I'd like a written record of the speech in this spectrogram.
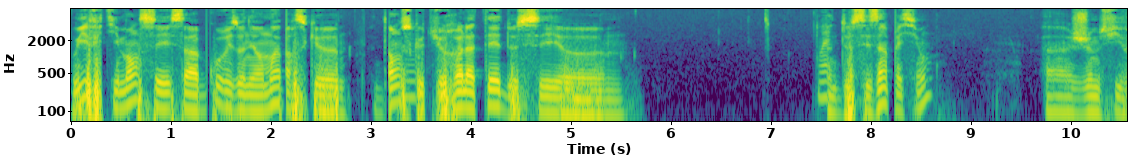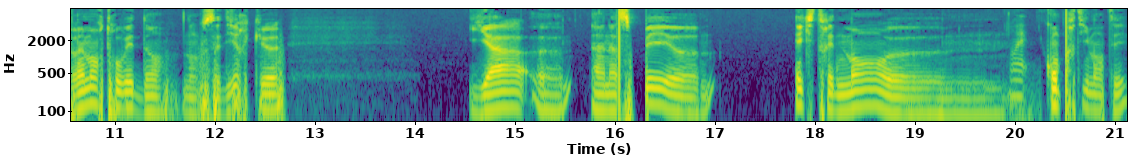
Oui, effectivement, c'est ça a beaucoup résonné en moi parce que dans ce mm. que tu relatais de ces de ces impressions, je me suis vraiment retrouvé dedans. Donc, c'est-à-dire que il y a euh, un aspect euh, extrêmement euh, compartimenté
